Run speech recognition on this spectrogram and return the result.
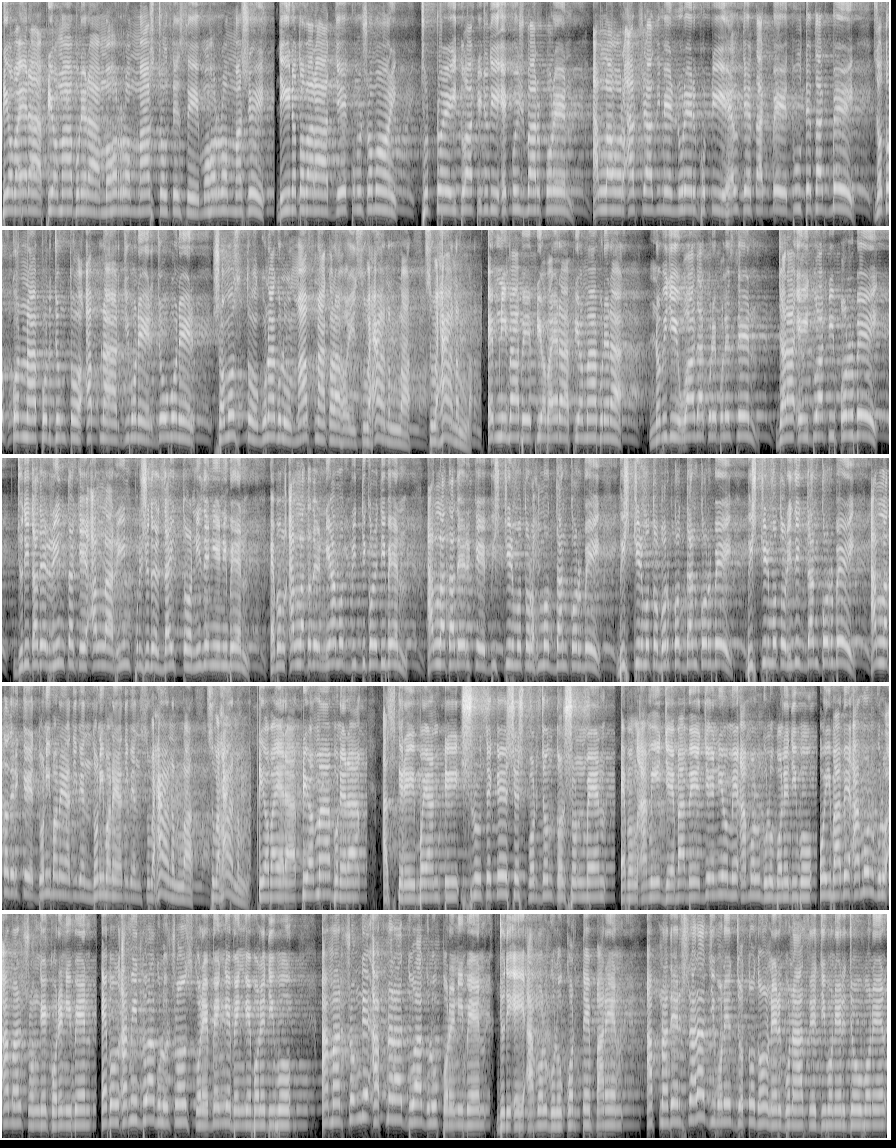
প্রিয় ভাইয়েরা, প্রিয় মা বোনেরা, মহরম মাস চলতেছে। মহরম মাসে দিন অথবা রাত, যে কোনো সময় ছোট্ট এই দোয়াটি যদি একুশ বার পড়েন, আল্লাহর আরশে আজিমের নূরের খুঁটি হেলতে থাকবে, দুলতে থাকবে। যতক্ষণ না পর্যন্ত আপনার জীবনের, যৌবনের সমস্ত গুণাগুলো মাফ না করা হয় সুহান আল্লাহ সুহান আল্লাহ এমনি ভাবে প্রিয় ভাইয়েরা, প্রিয় মা বোনেরা, নবীজি ওয়াদা করে বলেছেন, যারা এই দোয়াটি পড়বে, যদি তাদের ঋণ থাকে আল্লাহ ঋণ পরিশোধের দায়িত্ব নিজে নিয়ে নেবেন এবং আল্লাহ তাদের নিয়ামত বৃদ্ধি করে দিবেন, আল্লাহ তাদেরকে বৃষ্টির মতো রহমত দান করবে, বৃষ্টির মতো বরকত দান করবে, বৃষ্টির মতো রিজিক দান করবে, আল্লাহ তাদেরকে ধনী বানায়া দিবেন, ধনী বানায়া দিবেন সুবাহান আল্লাহ সুবাহান আল্লাহ প্রিয় ভাইয়েরা, প্রিয় মা বোনেরা, আজকের এই বয়ানটি শুরু থেকে শেষ পর্যন্ত শুনবেন এবং আমি যেভাবে যে নিয়মে আমলগুলো বলে দিব, ওইভাবে আমলগুলো আমার সঙ্গে করে নিবেন এবং আমি দোয়াগুলো সহজ করে ব্যঙ্গে ব্যঙ্গে বলে দিব। আমার সঙ্গে আপনারা দোয়াগুলো পড়ে নিবেন। যদি এই আমলগুলো করতে পারেন আপনাদের সারা জীবনের যত ধরনের গুণা আছে, জীবনের যৌবনের,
